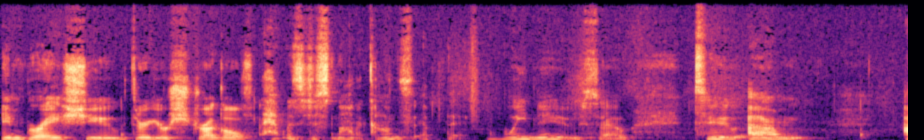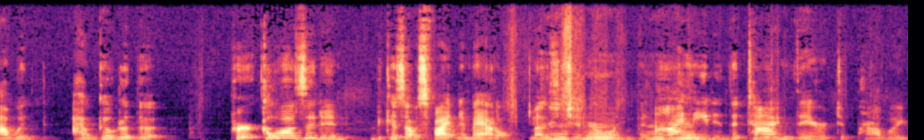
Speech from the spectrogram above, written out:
embrace you through your struggles, that was just not a concept that we knew. So to, um, I would, I would go to the prayer closet and, because I was fighting a battle most generally, but I needed the time there to probably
